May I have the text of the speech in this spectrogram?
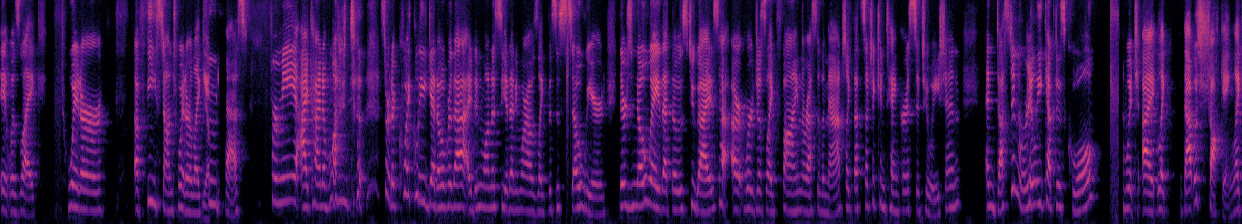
it was like Twitter, a feast on Twitter, like yep. food fest for me, I kind of wanted to sort of quickly get over that. I didn't want to see it anymore. I was like, this is so weird. There's no way that those two guys ha- are, were just like fine the rest of the match. Like, that's such a cantankerous situation. And Dustin really kept his cool, which I like, that was shocking. Like,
